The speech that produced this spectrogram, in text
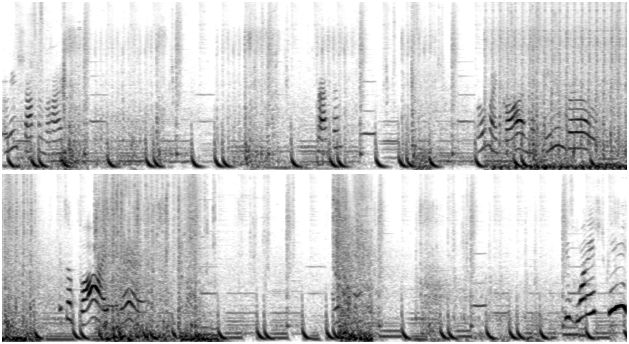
I'm getting shot from behind. Cracked him? Oh my god, my aim, bro. It's a bot, I swear. He's 1 HP!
